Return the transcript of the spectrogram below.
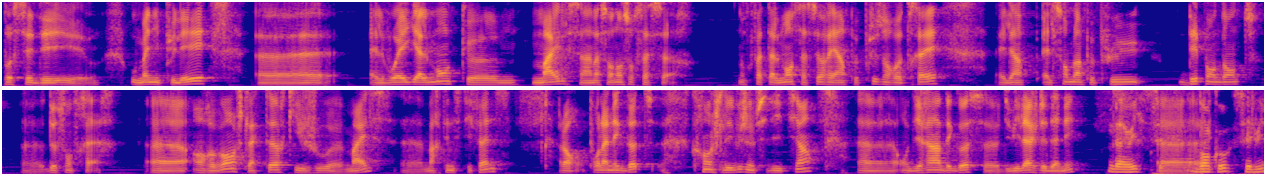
posséder euh, ou manipuler, euh, elle voit également que Miles a un ascendant sur sa sœur. Donc fatalement, sa sœur est un peu plus en retrait, elle, semble un peu plus dépendante euh, de son frère. Euh, en revanche, l'acteur qui joue euh, Miles, Martin Stephens, alors pour l'anecdote, quand je l'ai vu, je me suis dit, tiens, on dirait un des gosses du village des damnés. Bah oui, c'est Euh, Banco, c'est lui.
